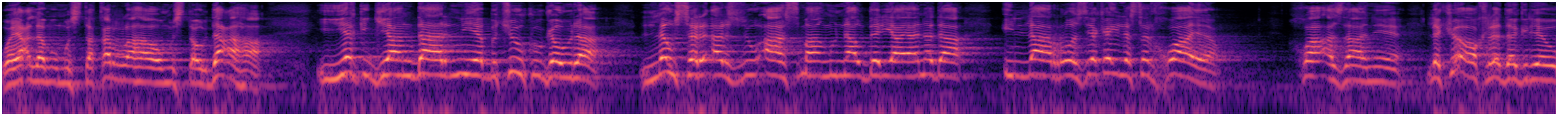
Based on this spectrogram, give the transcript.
ويعلم مستقرها ومستودعها یەک گیاندار نییە بچووک و گەورە لەو سەر ئەرز و ئاسمان و ناو دەریایانەدا ئیلا ڕۆزیەکەی لەسەر خوایە خوا ئەزانێ لە کوێ ئۆقرە دەگرێ و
